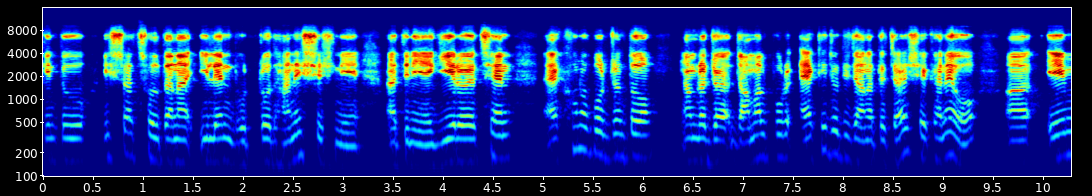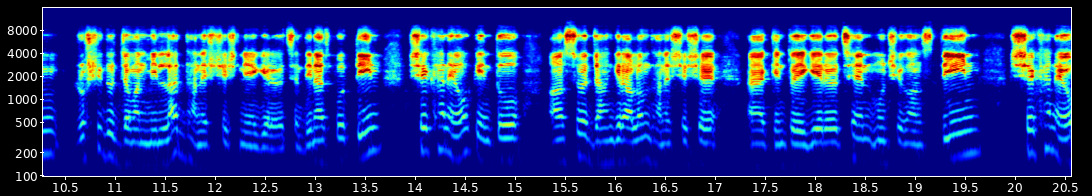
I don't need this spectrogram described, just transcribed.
কিন্তু ইশরাত সুলতানা ইলেন ভুট্টো ধানের শেষ নিয়ে তিনি এগিয়ে রয়েছেন। এখনও পর্যন্ত আমরা জামালপুর একই যদি জানাতে চাই, সেখানেও এম রশিদুজ্জামান মিল্লাত ধানের শীষ নিয়ে গিয়ে রয়েছেন দিনাজপুর তিন। সেখানেও কিন্তু সৈয়দ জাহাঙ্গীর আলম ধানের শীষে কিন্তু এগিয়ে রয়েছেন মুন্সিগঞ্জ তিন। সেখানেও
